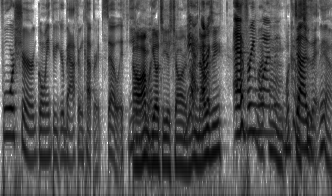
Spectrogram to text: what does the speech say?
for sure going through your bathroom cupboards. So if you oh i'm want- guilty as charged Yeah, i'm every- nosy everyone Like, mm, what does it. yeah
